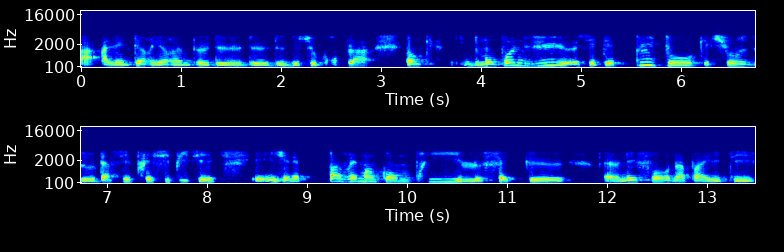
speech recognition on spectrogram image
à, l'intérieur un peu de, de- ce groupe-là. Donc, de mon point de vue, c'était plutôt quelque chose d'assez précipité. Et je n'ai pas vraiment compris le fait que un effort n'a pas été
